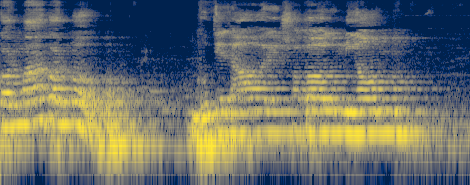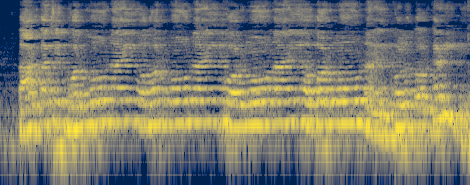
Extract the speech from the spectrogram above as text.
কর্মাকর্ম, ঘুচে যায় সকল নিয়ম। তার কাছে ধর্ম নাই অধর্ম নাই কর্ম নাই অকর্ম নাই, কোন দরকারই নেই।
